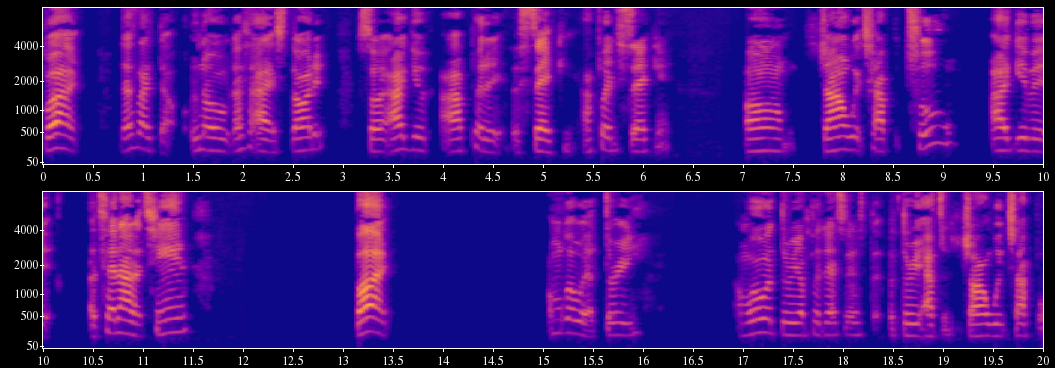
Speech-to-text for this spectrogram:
But that's like the you know that's how it started. So I give I put it the second. I put it second. Um, John Wick Chapter Two, I give it a ten out of ten. But I'm gonna go with a three. I'm going with three. I'm putting that as a three after John Wick Chapter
